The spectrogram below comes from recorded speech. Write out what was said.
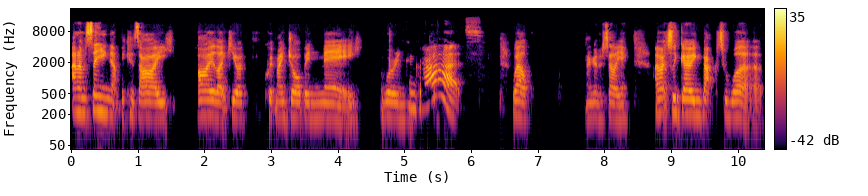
And I'm saying that because I, I like you, I quit my job in May. We're in. Congrats. Well, I'm going to tell you, I'm actually going back to work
